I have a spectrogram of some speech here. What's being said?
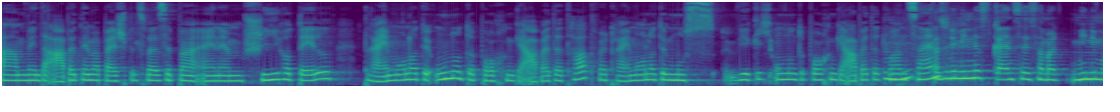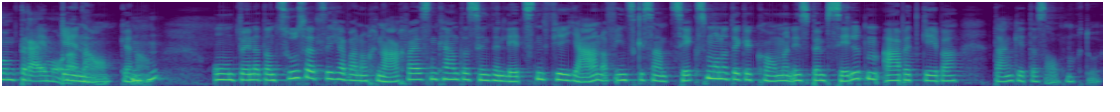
ähm, wenn der Arbeitnehmer beispielsweise bei einem Skihotel drei Monate ununterbrochen gearbeitet hat, weil drei Monate muss wirklich ununterbrochen gearbeitet worden sein. Also die Mindestgrenze ist einmal Minimum drei Monate. Genau, genau. Und wenn er dann zusätzlich aber noch nachweisen kann, dass er in den letzten vier Jahren auf insgesamt sechs Monate gekommen ist beim selben Arbeitgeber, dann geht das auch noch durch.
